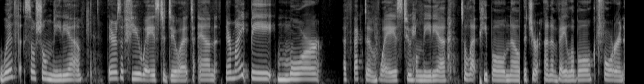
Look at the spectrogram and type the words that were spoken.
With social media, there's a few ways to do it, and there might be more effective ways to media to let people know that you're unavailable for an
